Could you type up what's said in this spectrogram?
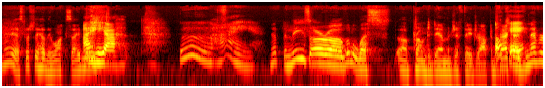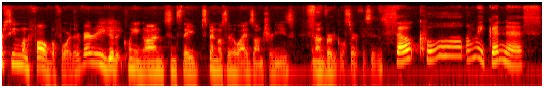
Oh yeah, especially how they walk sideways. I yeah. Ooh, hi. Yep, and these are a little less uh, prone to damage if they drop. In fact, I've never seen one fall before. They're very good at clinging on since they spend most of their lives on trees and on vertical surfaces. So cool. Oh my goodness.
